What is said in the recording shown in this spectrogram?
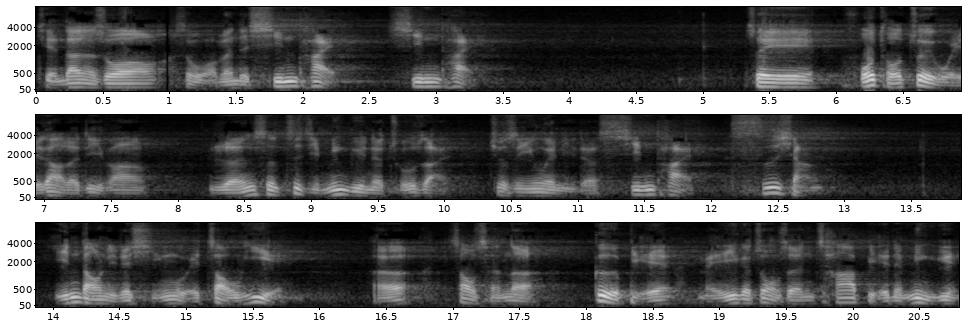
简单的说，是我们的心态，心态。所以佛陀最伟大的地方，人是自己命运的主宰，就是因为你的心态、思想引导你的行为造业，而造成了个别每一个众生差别的命运。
